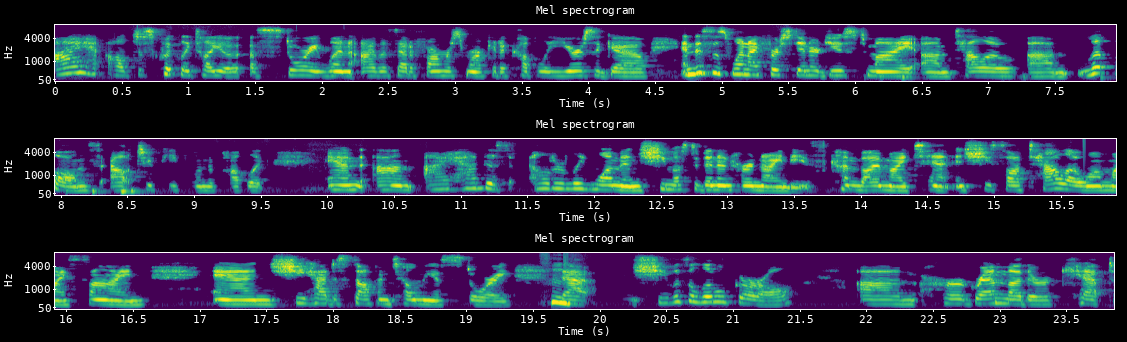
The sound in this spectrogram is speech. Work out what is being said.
I, i'll just quickly tell you a, story. When i was at a farmer's market a couple of years ago and this is when i first introduced my um, tallow um, lip balms out to people in the public. And um, i had this elderly woman she must have been in her 90s come by my tent and she saw tallow on my sign and she had to stop and tell me a story hmm. that she was a little girl. Um, her grandmother kept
